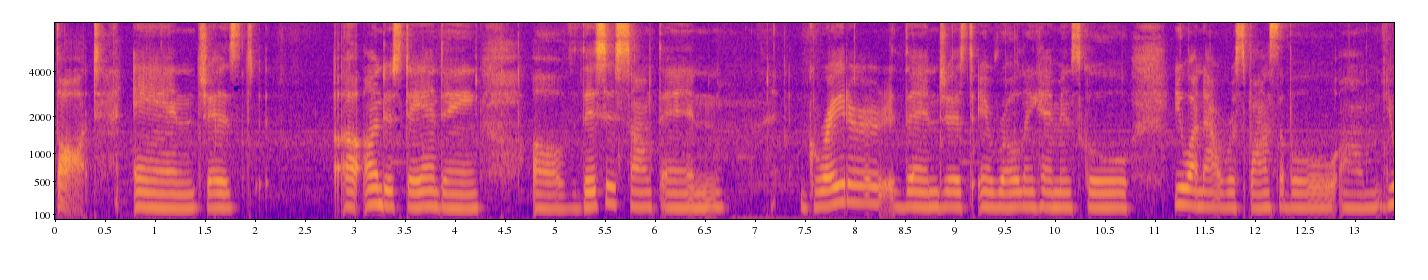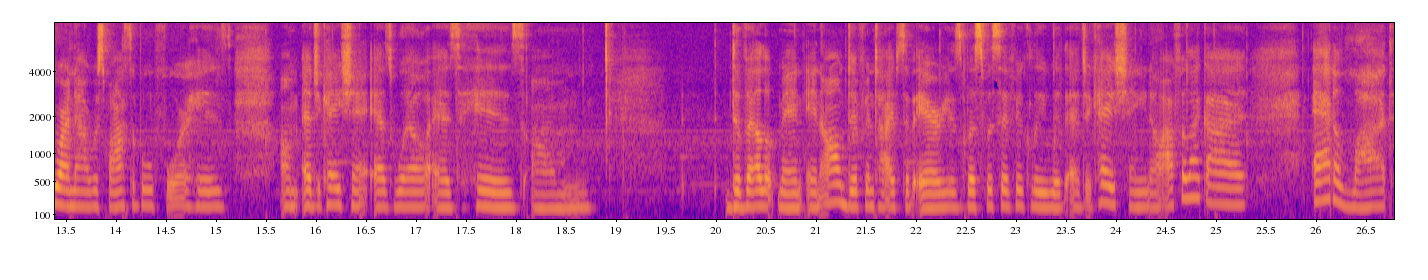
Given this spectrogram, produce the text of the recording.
thought and just uh, understanding of this is something greater than just enrolling him in school. You are now responsible um, you are now responsible for his um, education as well as his um, development in all different types of areas but specifically with education. You know i feel like i add a lot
